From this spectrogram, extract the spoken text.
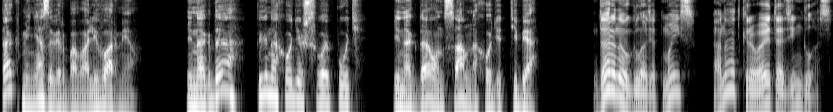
Так меня завербовали в армию. Иногда ты находишь свой путь, иногда он сам находит тебя. Дарна угладит Мейс, она открывает один глаз,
